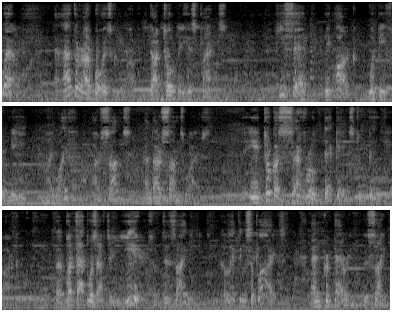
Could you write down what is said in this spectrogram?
Well, after our boys grew up, God told me his plans. He said the ark would be for me, my wife, our sons, and our sons' wives. It took us several decades to build the ark. Uh, but that was after years of designing it, collecting supplies, and preparing the site.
